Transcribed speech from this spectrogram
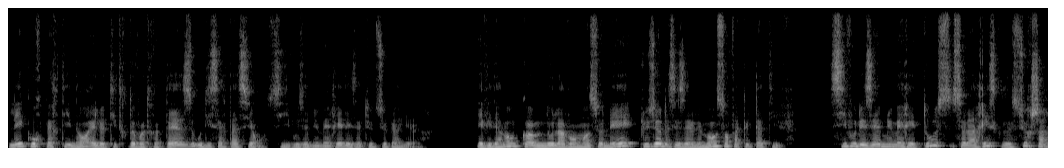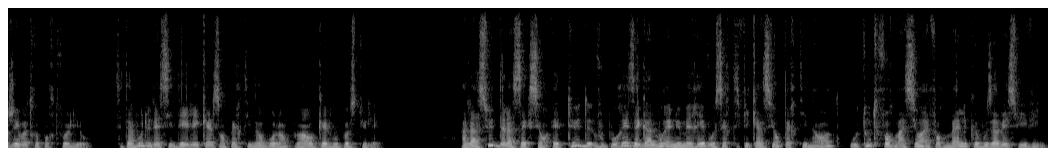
les cours pertinents et le titre de votre thèse ou dissertation, si vous énumérez des études supérieures. Évidemment, comme nous l'avons mentionné, plusieurs de ces éléments sont facultatifs. Si vous les énumérez tous, cela risque de surcharger votre portfolio. C'est à vous de décider lesquels sont pertinents pour l'emploi auquel vous postulez. À la suite de la section Études, vous pourrez également énumérer vos certifications pertinentes ou toute formation informelle que vous avez suivie.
